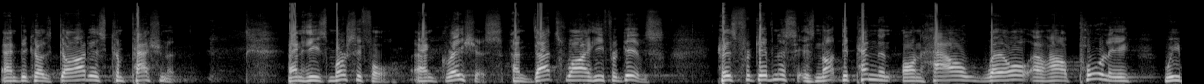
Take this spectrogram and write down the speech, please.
and because God is compassionate and He's merciful and gracious, and that's why He forgives. His forgiveness is not dependent on how well or how poorly we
